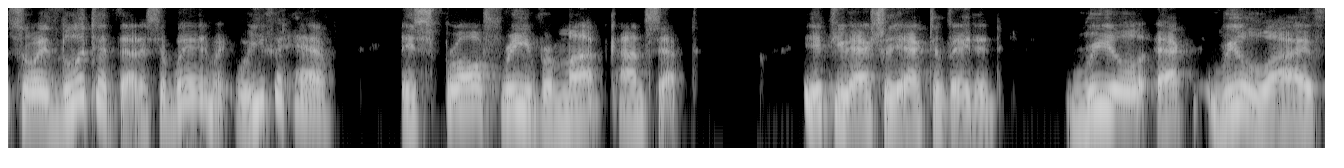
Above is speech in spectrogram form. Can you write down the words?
so I looked at that, I said, wait a minute, well, you could have a sprawl-free Vermont concept if you actually activated real act, real live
